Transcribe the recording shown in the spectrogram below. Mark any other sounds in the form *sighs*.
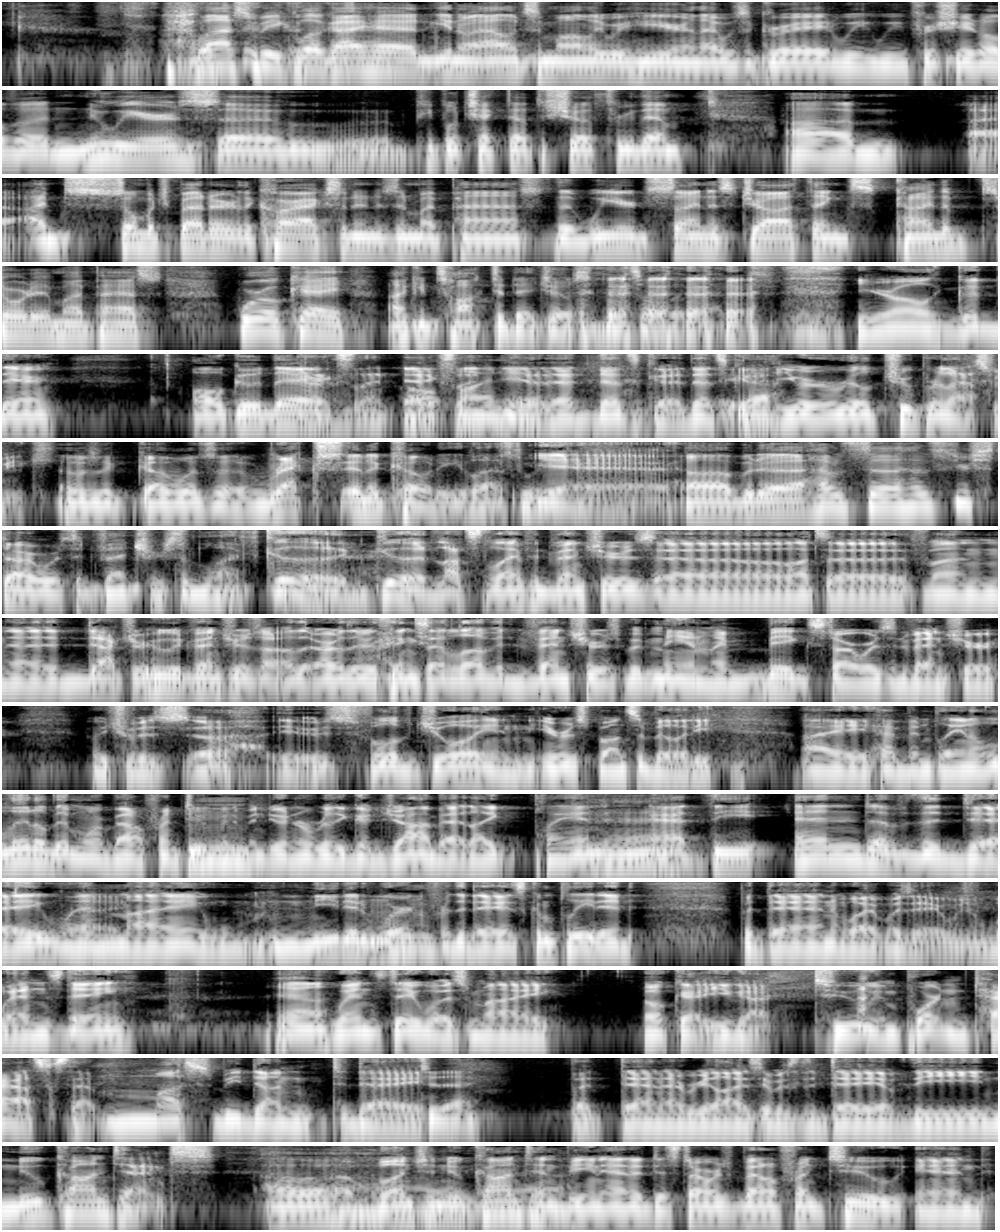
*laughs* last week, look, I had you know Alex and Molly were here, and that was great. We we appreciate all the new ears uh, who people checked out the show through them. Um, I'm so much better. The car accident is in my past. The weird sinus jaw thing's kind of sort of in my past. We're okay. I can talk today, Joseph. That's all that matters. *laughs* You're all good there. All good there. Excellent, All excellent. fine Yeah, here. that that's good. That's good. Yeah. You were a real trooper last week. I was a I was a Rex and a Cody last week. Yeah. Uh, but uh, how's uh, how's your Star Wars adventures in life? Good, good. Lots of life adventures, uh, lots of fun uh, Doctor Who adventures, other, other things I love adventures. But man, my big Star Wars adventure, which was uh, it was full of joy and irresponsibility. I have been playing a little bit more Battlefront 2, but I've been doing a really good job at like playing at the end of the day when my needed work for the day is completed. But then what was it? It was Wednesday. Yeah. Wednesday was my okay. You got two *laughs* important tasks that must be done today. Today. But then I realized it was the day of the new content. a bunch of new content being added to Star Wars Battlefront 2, and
